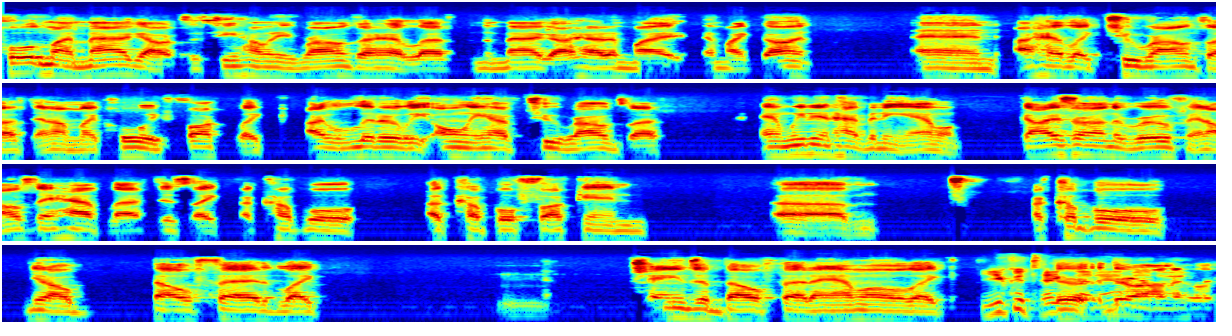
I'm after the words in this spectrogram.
pulled my mag out to see how many rounds I had left in the mag I had in my in my gun, and I had like two rounds left, and I'm like, holy fuck! Like I literally only have two rounds left, and we didn't have any ammo. Guys are on the roof, and all they have left is like a couple a couple fucking um a couple you know belt fed like chains of belt fed ammo like You could take they're, that they're ammo. on it like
